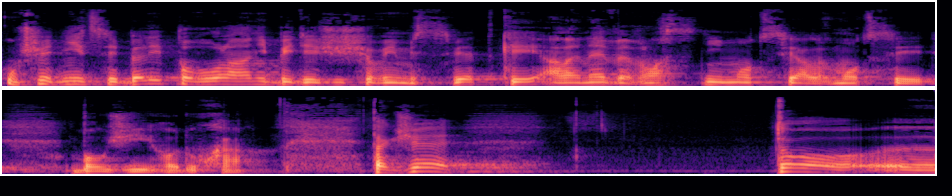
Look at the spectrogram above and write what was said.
učedníci byli povoláni být Ježíšovými svědky, ale ne ve vlastní moci, ale v moci Božího ducha. Takže to eh,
